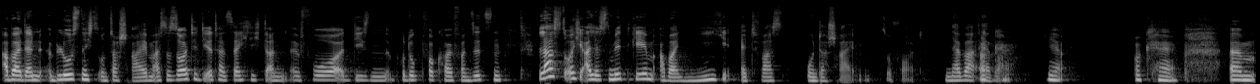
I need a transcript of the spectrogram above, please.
aber dann bloß nichts unterschreiben. Also solltet ihr tatsächlich dann äh, vor diesen Produktverkäufern sitzen, lasst euch alles mitgeben, aber nie etwas unterschreiben sofort. Never ever. Okay. Ja. Okay. Ähm,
